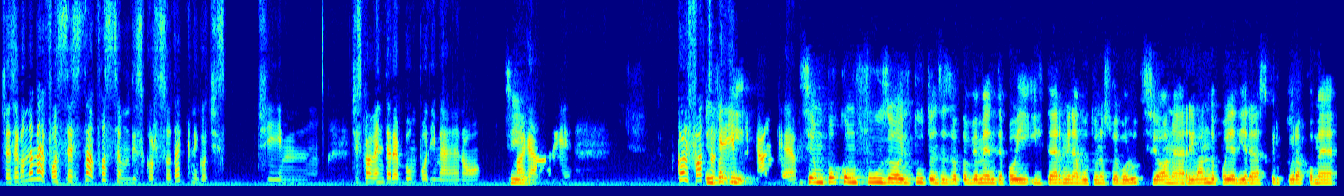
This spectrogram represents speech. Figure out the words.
Cioè secondo me fosse, sta- fosse un discorso tecnico ci, ci, ci spaventerebbe un po' di meno, sì. magari Col fatto Infatti, che anche... si è un po' confuso il tutto, nel senso che ovviamente poi il termine ha avuto una sua evoluzione, arrivando poi a dire la scrittura come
